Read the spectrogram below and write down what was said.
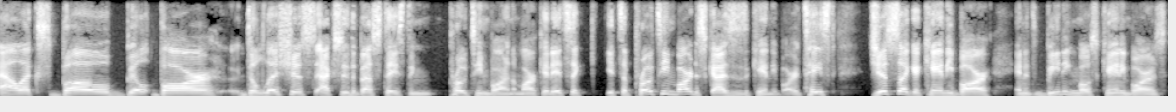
Alex, Bo, Built Bar, delicious. Actually, the best tasting protein bar in the market. It's a it's a protein bar disguised as a candy bar. It tastes just like a candy bar, and it's beating most candy bars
